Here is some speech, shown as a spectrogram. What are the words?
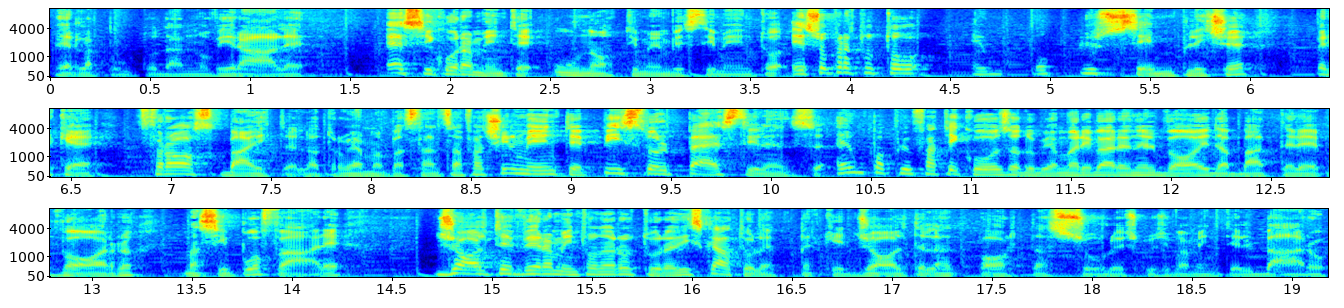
per l'appunto danno virale è sicuramente un ottimo investimento e soprattutto è un po' più semplice perché Frostbite la troviamo abbastanza facilmente, Pistol Pestilence è un po' più faticosa, dobbiamo arrivare nel void a battere Vor, ma si può fare. Jolt è veramente una rottura di scatole perché Jolt la porta solo esclusivamente il baro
